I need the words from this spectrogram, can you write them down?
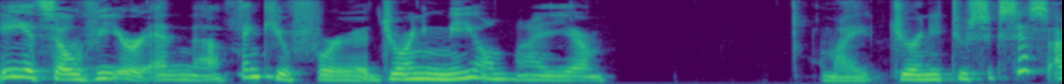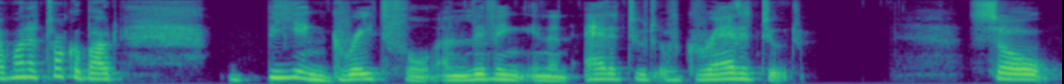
Hey, it's Elvire, and uh, thank you for uh, joining me on my um, my journey to success. I want to talk about being grateful and living in an attitude of gratitude. So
